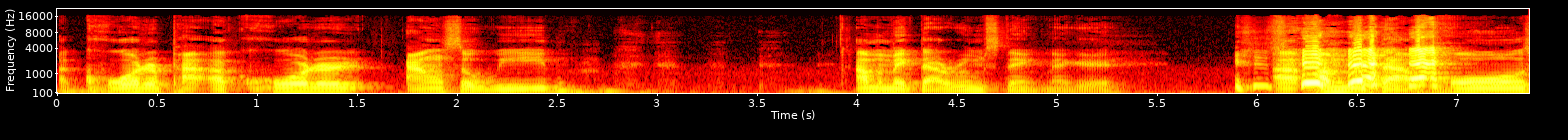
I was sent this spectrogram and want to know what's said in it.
a quarter pa- a quarter ounce of weed. I'm gonna make that room stink, nigga. I, I'm gonna that whole.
